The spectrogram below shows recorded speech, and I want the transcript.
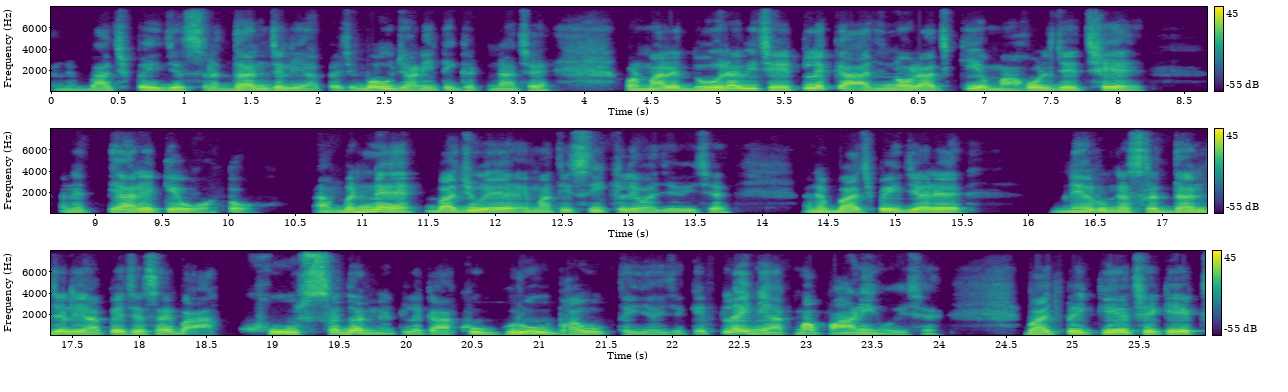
અને બાજપેયી જે શ્રદ્ધાંજલિ આપે છે, બહુ જાણીતી ઘટના છે. પણ મારે દોહરાવી છે એટલે કે આજનો રાજકીય માહોલ જે છે અને ત્યારે કેવો હતો. આ બંને બાજુએ એમાંથી શીખ લેવા જેવી છે અને વાજપેયી જ્યારે નહેરુને શ્રદ્ધાંજલિ આપે છે સાહેબ, આખું સદન એટલે કે આખું ગૃહ ભાવુક થઈ જાય છે. કેટલાયની આંખમાં પાણી હોય છે. વાજપેયી કહે છે કે એક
